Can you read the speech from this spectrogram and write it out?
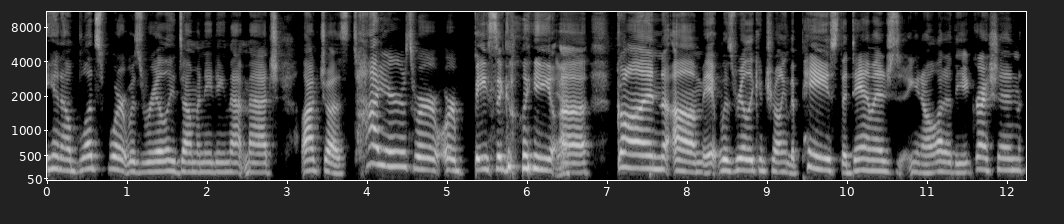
you know, Bloodsport was really dominating that match. Lockjaw's tires were were basically Yeah. uh gone. Um it was really controlling the pace, the damage, you know, a lot of the aggression.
